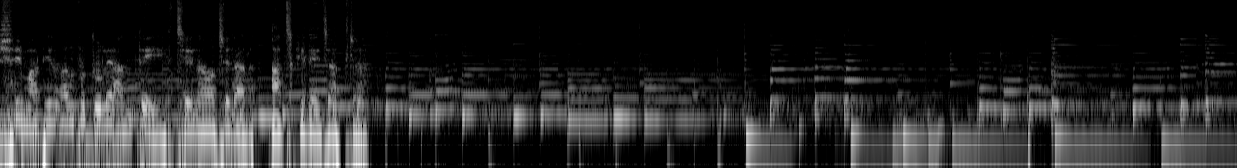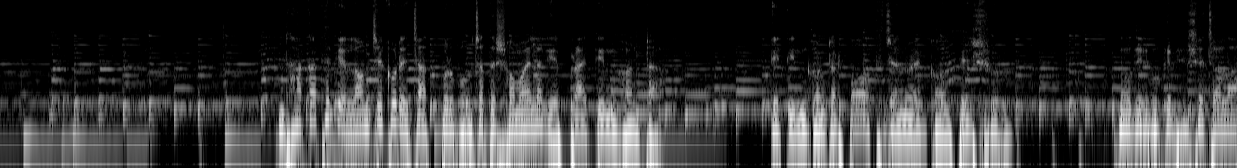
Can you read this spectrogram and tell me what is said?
সেই মাটির গল্প তুলে আনতেই চেনা অচেনার আজকের এই যাত্রা। ঢাকা থেকে লঞ্চে করে চাঁদপুর পৌঁছাতে সময় লাগে প্রায় তিন ঘণ্টা। এই তিন ঘণ্টার পথ যেন এক গল্পের শুরু। নদীর বুকে ভেসে চলা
